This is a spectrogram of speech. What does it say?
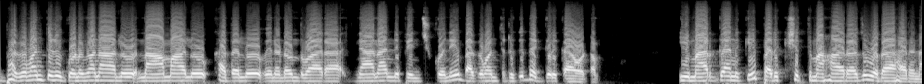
భగవంతుడి గుణగణాలు నామాలు కథలు వినడం ద్వారా జ్ఞానాన్ని పెంచుకొని భగవంతుడికి దగ్గర కావటం. ఈ మార్గానికి పరీక్షిత్ మహారాజు ఉదాహరణ.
